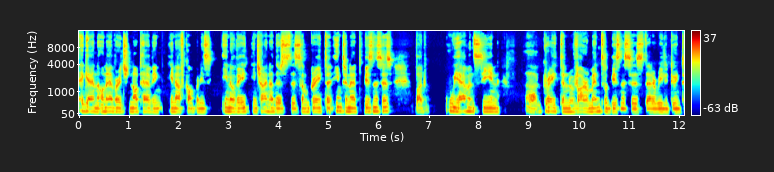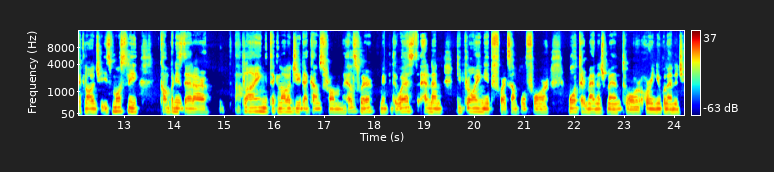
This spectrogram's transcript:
again, on average, not having enough companies innovate. In China, there's, there's some great uh, internet businesses, but we haven't seen uh, great environmental businesses that are really doing technology. It's mostly companies that are applying technology that comes from elsewhere, maybe the West, and then deploying it, for example, for water management or, or renewable energy.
